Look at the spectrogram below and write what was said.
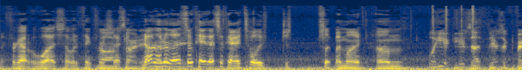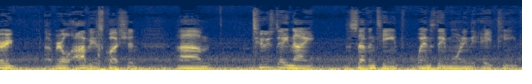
I forgot what it was, so I'm going to think for No, a I'm second. sorry to no, no, no, interrupt that's okay. That's okay. I totally just slipped my mind. Um, Well, here, here's a here's a very a real obvious question. Um, Tuesday night, the 17th, Wednesday morning, the 18th,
